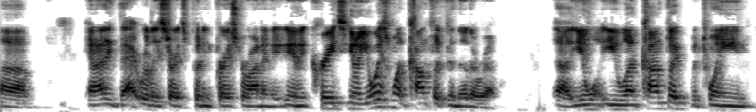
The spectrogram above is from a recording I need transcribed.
Um, and I think that really starts putting pressure on and it, and it creates, you know, you always want conflict in the other room. uh, you you want conflict between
